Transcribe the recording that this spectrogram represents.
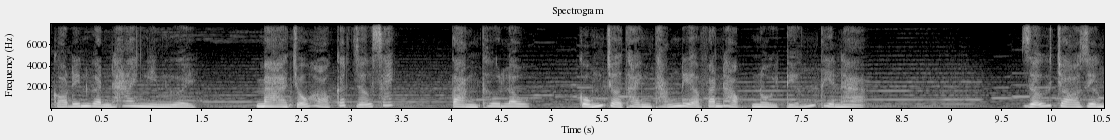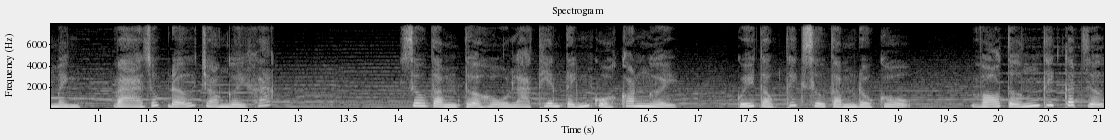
có đến gần 2.000 người, mà chỗ họ cất giữ sách, tàng thư lâu, cũng trở thành thắng địa văn học nổi tiếng thiên hạ. Giữ cho riêng mình và giúp đỡ cho người khác sưu tầm tựa hồ là thiên tính của con người. Quý tộc thích sưu tầm đồ cổ. Võ tướng thích cất giữ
